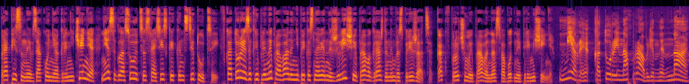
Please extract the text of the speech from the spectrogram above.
прописанные в законе ограничения не согласуются с Российской Конституцией, в которой закреплены права на неприкосновенность жилища и право граждан им распоряжаться, как, впрочем, и право на свободное перемещение. Меры, которые направлены на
